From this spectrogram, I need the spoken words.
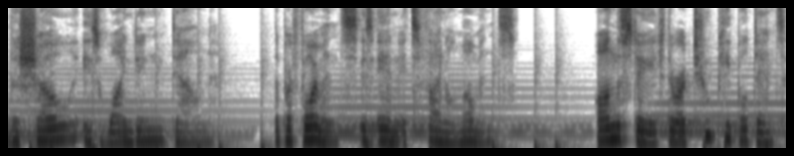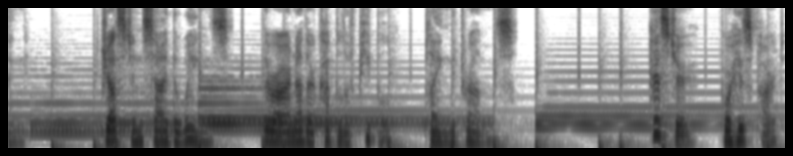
The show is winding down. The performance is in its final moments. On the stage, there are two people dancing. Just inside the wings, there are another couple of people playing the drums. Hester, for his part,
